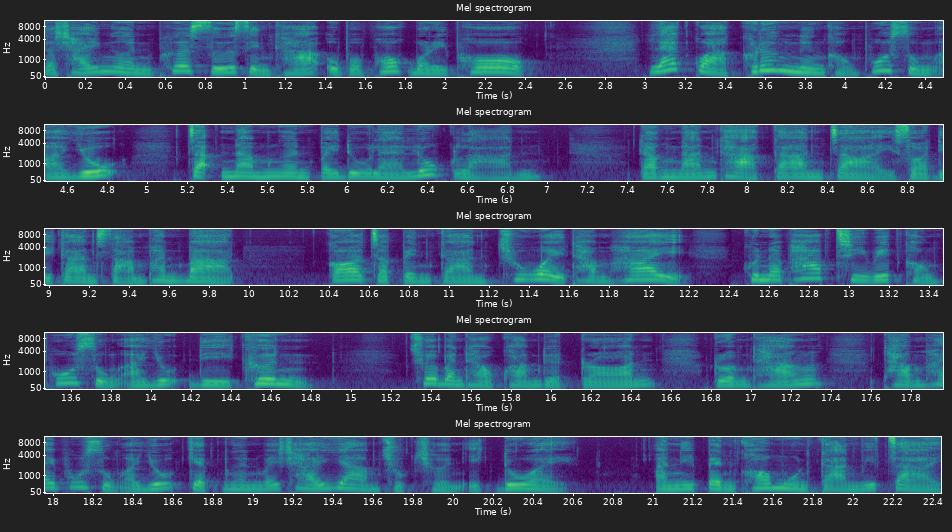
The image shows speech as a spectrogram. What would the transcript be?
จะใช้เงินเพื่อซื้อสินค้าอุปโภคบริโภค และกว่าครึ่งหนึ่งของผู้สูงอายุ จะนำเงินไปดูแลลูกหลาน ดังนั้นค่ะการจ่ายสวัสดิการ 3,000 บาท ก็จะเป็นการช่วยทำให้คุณภาพชีวิตของผู้สูงอายุดีขึ้นช่วยบรรเทาความเดือดร้อน รวมทั้งทำให้ผู้สูงอายุเก็บเงินไว้ใช้ยามฉุกเฉินอีกด้วย อันนี้เป็นข้อมูลการวิจัย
